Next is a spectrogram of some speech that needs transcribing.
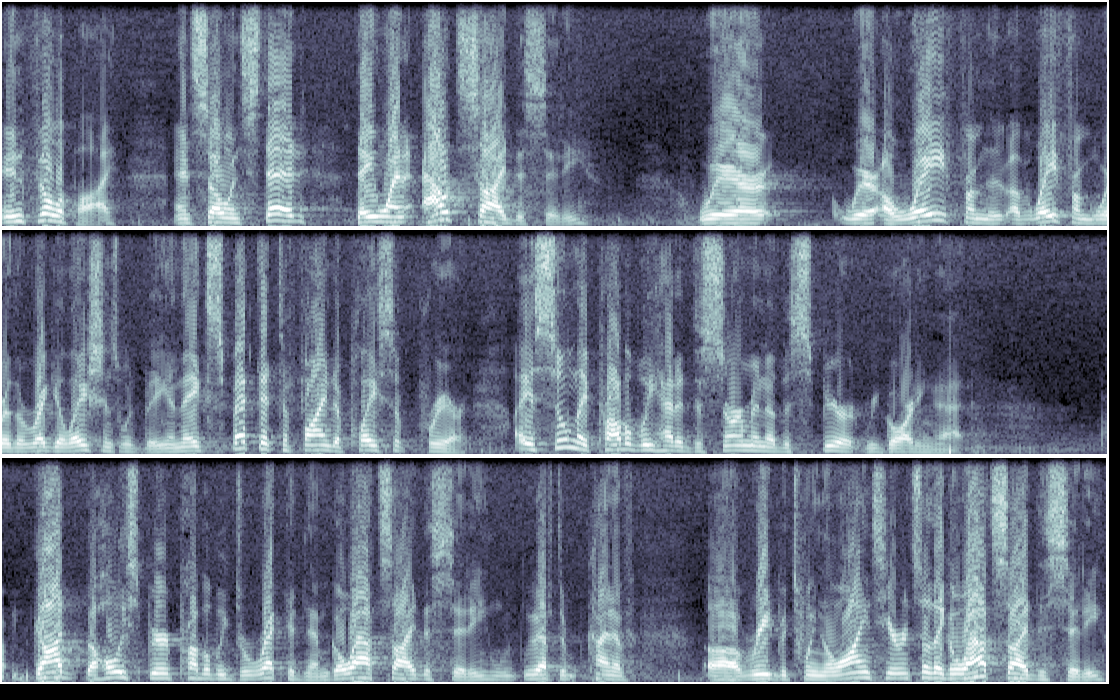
in Philippi, and so instead, they went outside the city where, where away, from the, away from where the regulations would be, and they expected to find a place of prayer. I assume they probably had a discernment of the Spirit regarding that. God, the Holy Spirit, probably directed them go outside the city. We have to kind of uh, read between the lines here. And so they go outside the city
